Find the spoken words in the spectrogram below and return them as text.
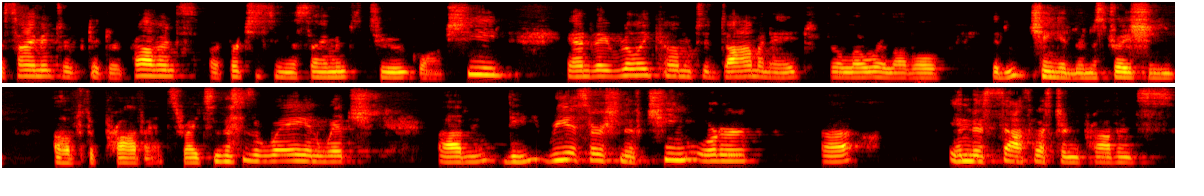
assignment to a particular province are purchasing assignments to Guangxi, and they really come to dominate the lower level Qing administration of the province, right? So this is a way in which um, the reassertion of Qing order uh, in the southwestern province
